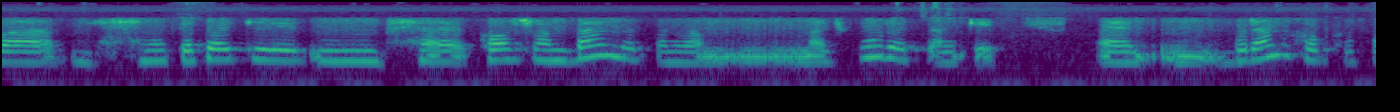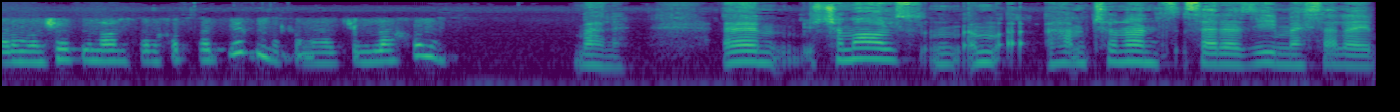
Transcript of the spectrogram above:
و کسایی که کارشان بند هستن و مجبور هستن که برن خب فرمایشات اونا رو سر خود تطبیق می‌کنن. از جمله خودم. بله. شما همچنان سر از این مسئله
